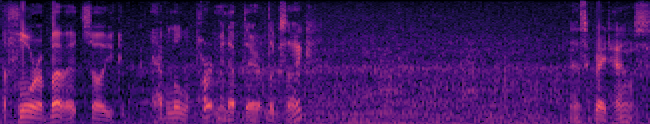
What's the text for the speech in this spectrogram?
a floor above it, so you could have a little apartment up there. It looks like. That's a great house.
